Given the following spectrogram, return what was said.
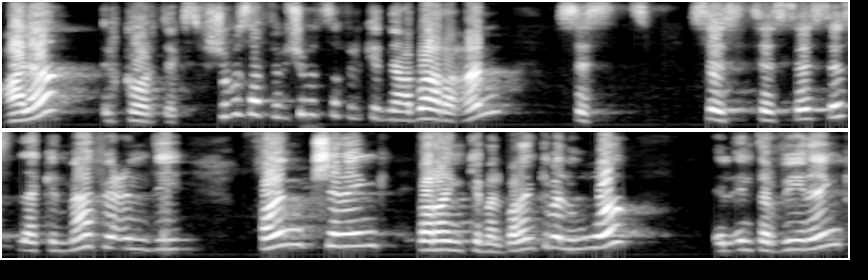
على ال cortex شو بصفي شو بتصفي ال kidney عبارة عن cyst cyst cyst cyst cyst لكن ما في عندي functioning parenchymal parenchymal هو ال intervening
